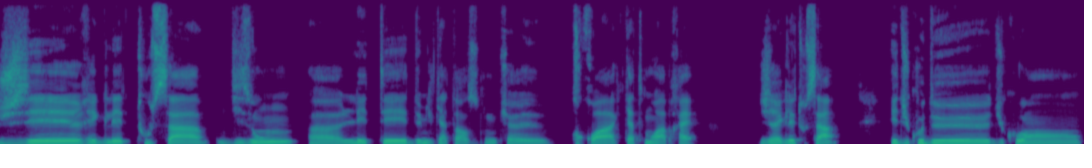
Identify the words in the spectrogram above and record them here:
J'ai réglé tout ça, disons, euh, l'été 2014, donc euh, 3-4 mois après. J'ai réglé tout ça. Et du coup, en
